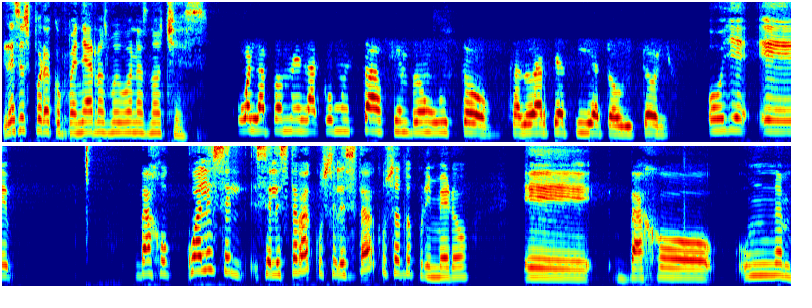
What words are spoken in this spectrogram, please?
Gracias por acompañarnos. Muy buenas noches. Hola Pamela, ¿cómo estás? Siempre un gusto saludarte a ti y a tu auditorio. Oye, eh, bajo cuál es el se le estaba se les estaba acusando primero eh, bajo una,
